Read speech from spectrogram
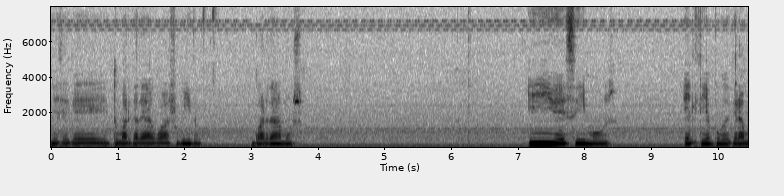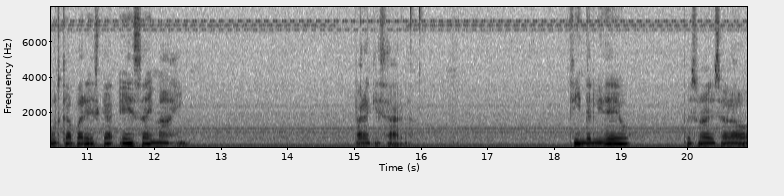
Dice que tu marca de agua ha subido. Guardamos. Y decimos el tiempo que queramos que aparezca esa imagen para que salga fin del video. Personalizar a,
